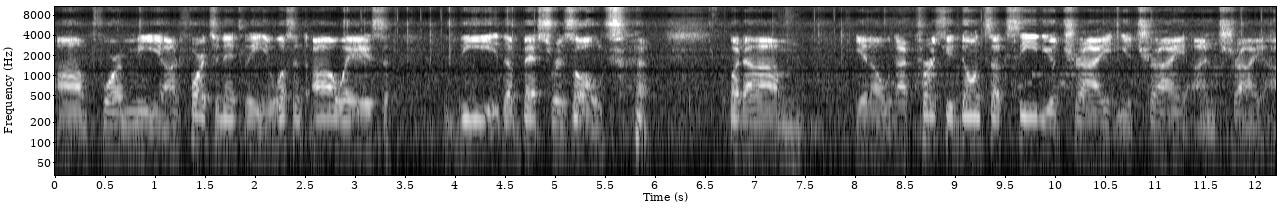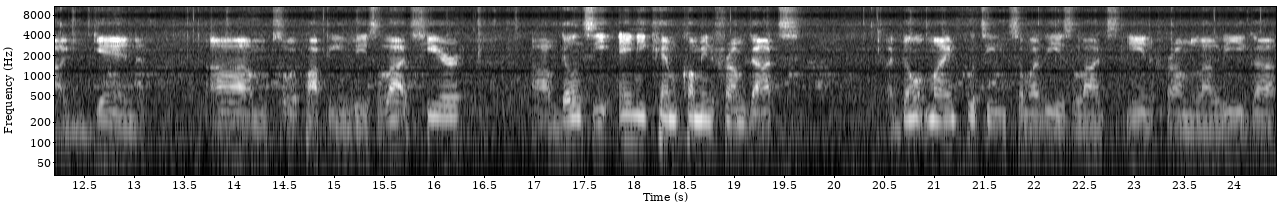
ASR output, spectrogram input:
um, for me. Unfortunately, it wasn't always the the best results. but um, you know, at first you don't succeed, you try, you try, and try again. Um, so we're popping these lads here. Um, don't see any chem coming from that. I don't mind putting some of these lads in from La Liga.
